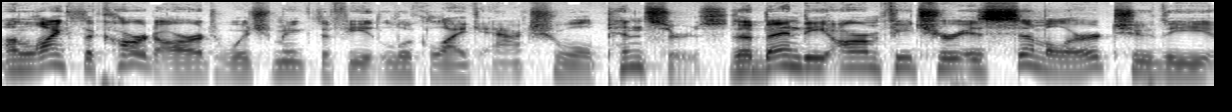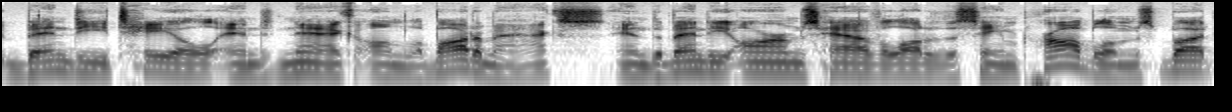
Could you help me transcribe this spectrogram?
unlike the card art, which make the feet look like actual pincers. The bendy arm feature is similar to the bendy tail and neck on Lobotomax, and the bendy arms have a lot of the same problems, but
